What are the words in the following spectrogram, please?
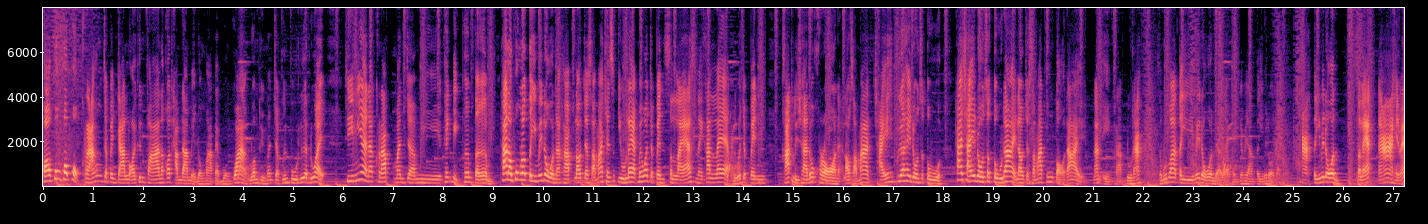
พอพุ่งครบ 6 ครั้งจะเป็นการลอยขึ้นฟ้าแล้วก็ทำดาเมจลงมาแบบวงกว้าง รวมถึงมันจะฟื้นฟูเลือดด้วย ทีเนี้ยนะครับมันจะมีเทคนิคเพิ่มเติม ถ้าเราพุ่งแล้วตีไม่โดนนะครับ เราจะสามารถใช้สกิลแรกไม่ว่าจะเป็น slash ในขั้นแรก หรือว่าจะเป็นคัตหรือ shadow claw เนี่ยเราสามารถใช้เพื่อให้โดนศัตรู ถ้าใช้โดนศัตรูได้เราจะสามารถพุ่งต่อได้นั่นเองครับ ดูนะ สมมุติว่าตีไม่โดนเดี๋ยวเดี๋ยวผมจะพยายามตีไม่โดนก่อนอะตีไม่โดน slash อ่าเห็นไหม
